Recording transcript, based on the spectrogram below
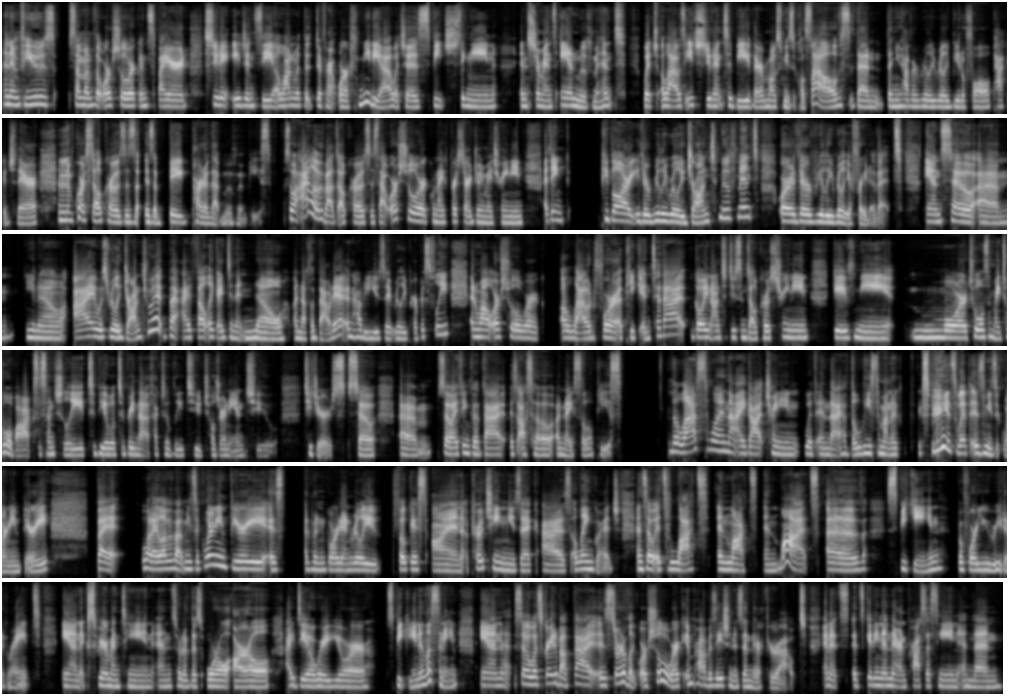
and infuse some of the Orff Schulwerk inspired student agency along with the different Orff media, which is speech, singing, instruments, and movement which allows each student to be their most musical selves, then then you have a really really beautiful package there. And then of course Dalcroze is is a big part of that movement piece. So what I love about Dalcroze is that Orff Schulwerk, when I first started doing my training, I think people are either really, really drawn to movement or they're really, really afraid of it. And so, um, you know, I was really drawn to it, but I felt like I didn't know enough about it and how to use it really purposefully. And while Orff work allowed for a peek into that, going on to do some Dalcroze training gave me more tools in my toolbox essentially to be able to bring that effectively to children and to teachers. So um, so i think that that is also a nice little piece. The last one that i got training with and that i have the least amount of experience with is music learning theory. But what i love about music learning theory is edwin gordon really focused on approaching music as a language. And so it's lots and lots and lots of speaking before you read and write and experimenting and sort of this oral oral idea where you're speaking and listening. And so what's great about that is sort of like Orff Schulwerk, improvisation is in there throughout. And it's it's getting in there and processing and then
